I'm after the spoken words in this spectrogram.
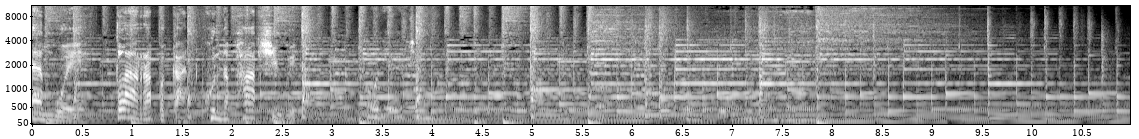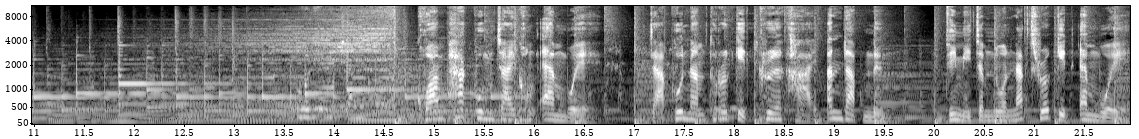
แอมเวย์กล้ารับประกันคุณภาพชีวิต ความภาคภูมิใจของแอมเวย์จากผู้นำธุรกิจเครือข่ายอันดับหนึ่ง ที่มีจำนวนนักธุรกิจแอมเวย์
